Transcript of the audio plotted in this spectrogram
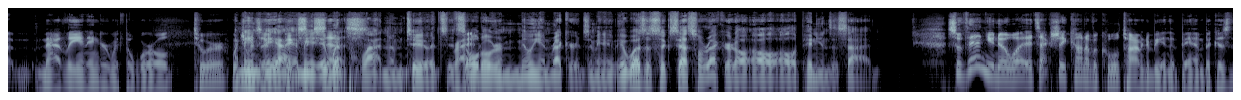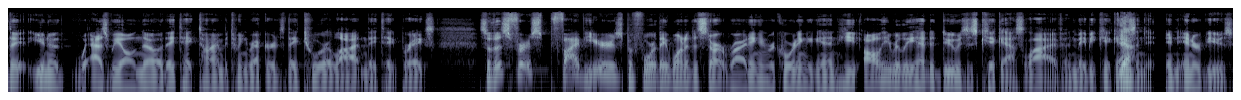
uh, Madly in Anger with the World tour, I which mean, was a yeah. I mean, it went platinum too. It's it's Right. sold over a million records. I mean, it, it was a successful record. All, all all opinions aside. So then, you know what? It's actually kind of a cool time to be in the band because they, you know, as we all know, they take time between records. They tour a lot and they take breaks. So those first five years before they wanted to start writing and recording again, he all he really had to do was just kick ass live and maybe kick ass Yeah. in, in interviews.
